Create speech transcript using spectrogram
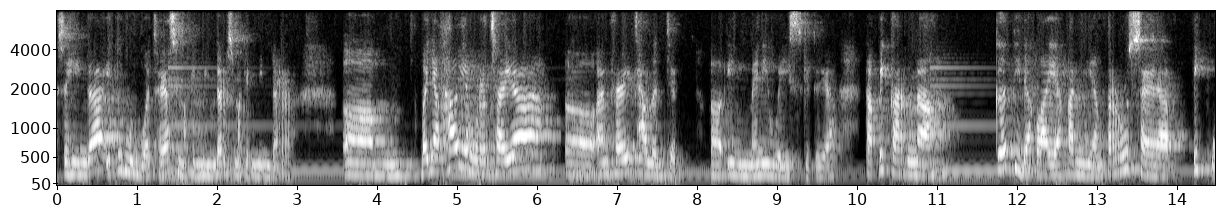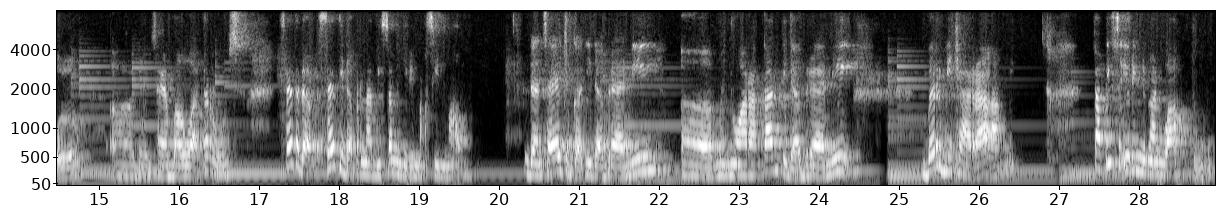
Sehingga itu membuat saya semakin minder, semakin minder. Um, banyak hal yang menurut saya uh, I'm very talented uh, in many ways gitu ya. Tapi karena ketidaklayakan yang terus saya pikul uh, dan saya bawa terus, saya tidak saya tidak pernah bisa menjadi maksimal. dan saya juga tidak berani uh, menyuarakan, tidak berani berbicara. Tapi seiring dengan waktu,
